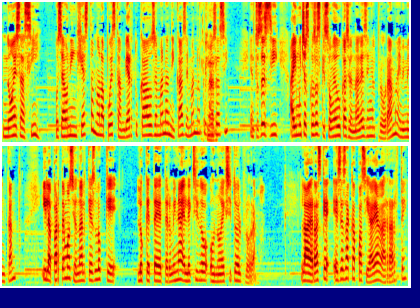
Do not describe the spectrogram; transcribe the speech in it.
no es así. O sea, una ingesta no la puedes cambiar tú cada dos semanas ni cada semana, pues no es así. Entonces sí, hay muchas cosas que son educacionales en el programa, a mí me encanta. Y la parte emocional, que es lo que, lo que te determina el éxito o no éxito del programa. La verdad es que es esa capacidad de agarrarte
